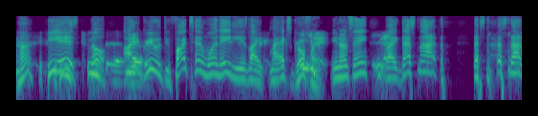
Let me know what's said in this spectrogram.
Huh? He is. No, I agree with you. 5'10", 180 is like my ex girlfriend. You know what I'm saying? Like that's not that's that's not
